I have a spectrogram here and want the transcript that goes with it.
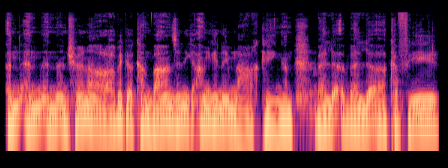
ein, ein, ein, ein schöner Arabica kann wahnsinnig angenehm nachklingen, ja. weil, weil äh, Kaffee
